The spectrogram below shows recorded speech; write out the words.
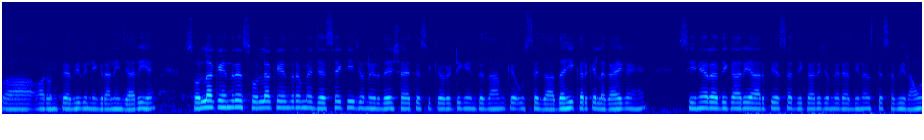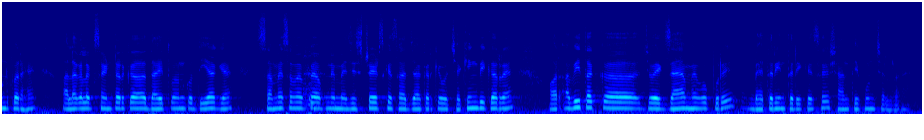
और उन पर अभी भी निगरानी जारी है। सोलह केंद्र सोलह केंद्र में जैसे कि जो निर्देश आए थे सिक्योरिटी के इंतज़ाम के, उससे ज़्यादा ही करके लगाए गए हैं। सीनियर अधिकारी, आरपीएस अधिकारी जो मेरे अधीनस्थ थे सभी राउंड पर हैं। अलग अलग सेंटर का दायित्व उनको दिया गया समय समय पर अपने मजिस्ट्रेट्स के साथ जा कर के वो चेकिंग भी कर रहे हैं और अभी तक, जो एग्ज़ाम है, वो पूरे बेहतरीन तरीके से शांतिपूर्ण चल रहा है।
